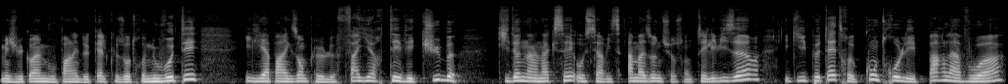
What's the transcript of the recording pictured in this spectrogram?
mais je vais quand même vous parler de quelques autres nouveautés. Il y a par exemple le Fire TV Cube, qui donne un accès au service Amazon sur son téléviseur et qui peut être contrôlé par la voix.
